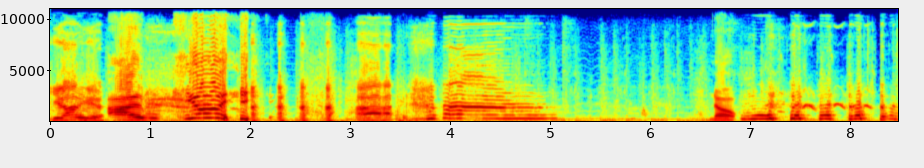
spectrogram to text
Get out of here. I will kill you! No.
